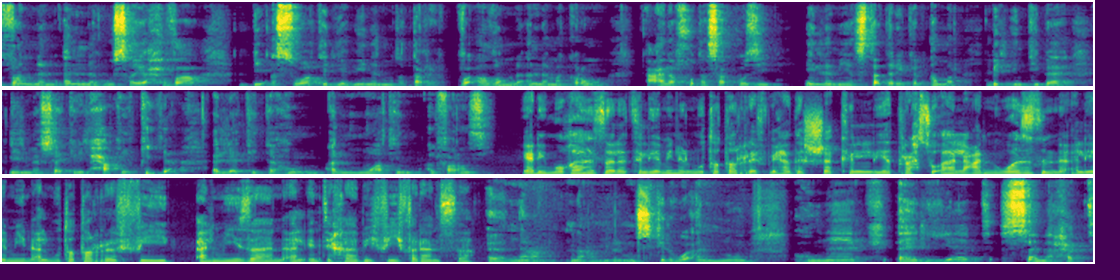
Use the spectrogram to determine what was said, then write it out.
ظنا أنه سيحظى بأصوات اليمين المتطرف. وأظن أن ماكرون على خطى ساركوزي إن لم يستدرك الأمر بالانتباه للمشاكل الحقيقية التي تهم المواطن الفرنسي. يعني مغازلة اليمين المتطرف بهذا الشكل يطرح سؤال عن وزن اليمين المتطرف في الميزان الانتخابي في فرنسا آه نعم نعم المشكل هو أنه هناك آليات سمحت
